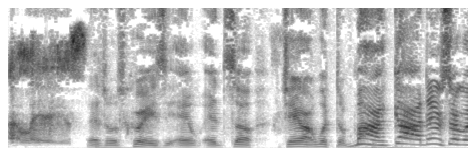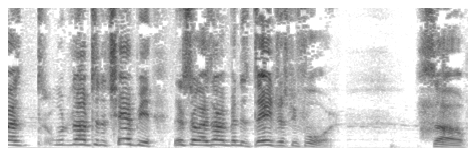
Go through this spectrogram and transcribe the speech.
Hilarious. That was crazy. And, and so JR with the my God, their circle has down to the champion. Their circle has never been this dangerous before. So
